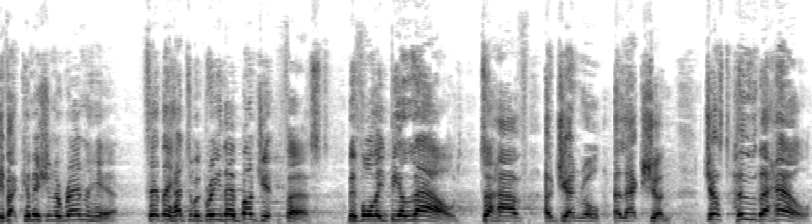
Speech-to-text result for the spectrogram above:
In fact, Commissioner Rehn here said they had to agree their budget first before they would be allowed to have a general election. Just who the hell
